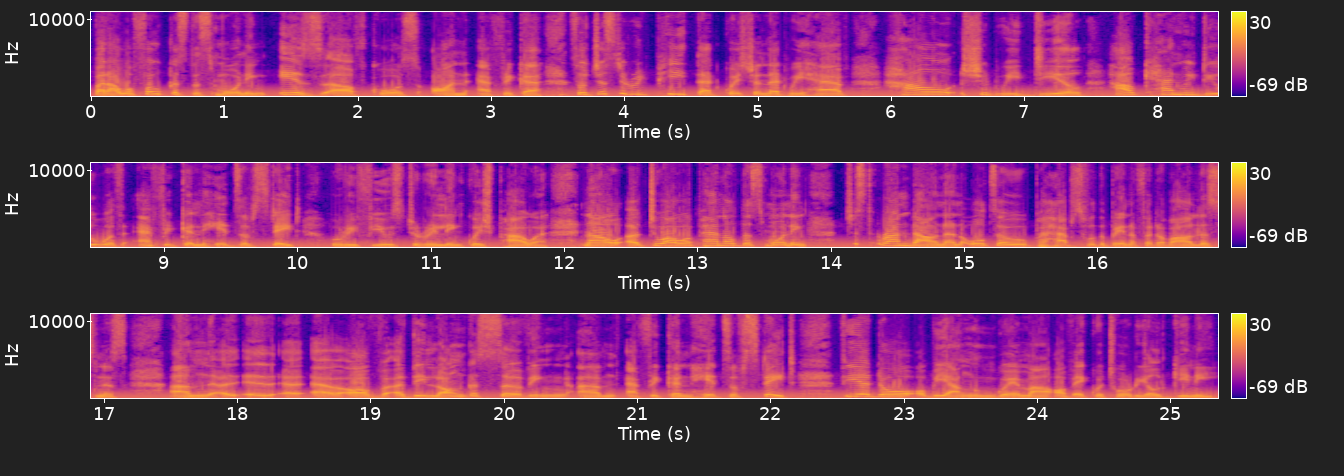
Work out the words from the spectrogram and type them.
But our focus this morning is, of course, on Africa. So just to repeat that question that we have, how should we deal, how can we deal with African heads of state who refuse to relinquish power? Now, uh, to our panel this morning, just a rundown and also perhaps for the benefit of our listeners um, uh, uh, uh of the longest serving um, African heads of state. Theodore Obiang Nguema of Equatorial Guinea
